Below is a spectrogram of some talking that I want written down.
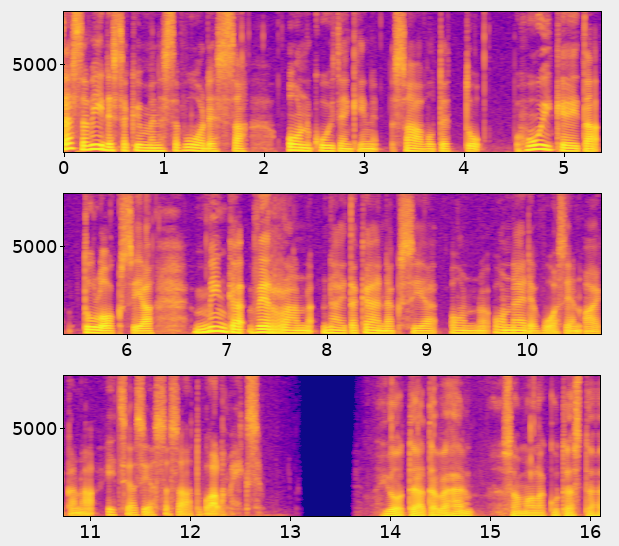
tässä 50 vuodessa on kuitenkin saavutettu huikeita tuloksia. Minkä verran näitä käännöksiä on, on näiden vuosien aikana itse asiassa saatu valmiiksi? Joo, täältä vähän samalla kuin tästä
